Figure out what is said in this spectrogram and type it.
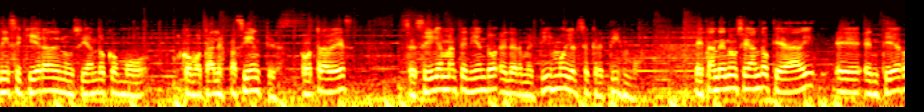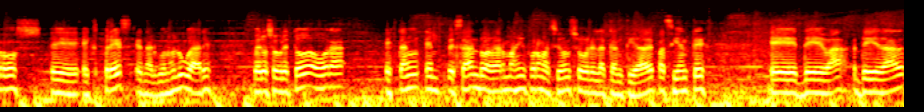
ni siquiera denunciando como, como tales pacientes. Otra vez se sigue manteniendo el hermetismo y el secretismo. Están denunciando que hay eh, entierros eh, express en algunos lugares, pero sobre todo ahora están empezando a dar más información sobre la cantidad de pacientes eh, de, de, edad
